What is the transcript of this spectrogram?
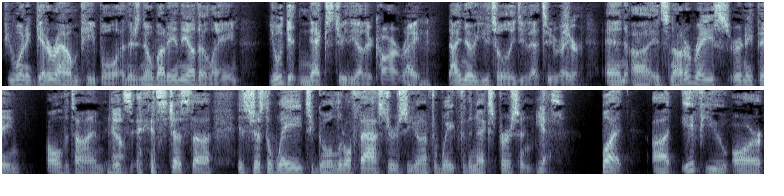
If you want to get around people and there's nobody in the other lane, you'll get next to the other car, right? I know you totally do that too, right? Mm-hmm. Sure. And uh, it's not a race or anything all the time. No. It's it's just uh it's just a way to go a little faster so you don't have to wait for the next person. Yes. But uh, if you are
